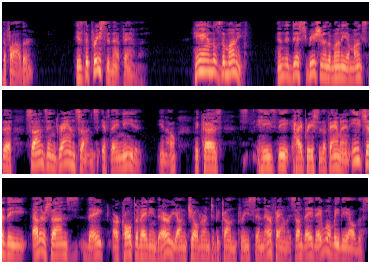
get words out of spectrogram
the father, is the priest in that family. He handles the money and the distribution of the money amongst the sons and grandsons if they need it, you know, because he's the high priest of the family. And each of the other sons, they are cultivating their young children to become priests in their family. Someday they will be the eldest.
